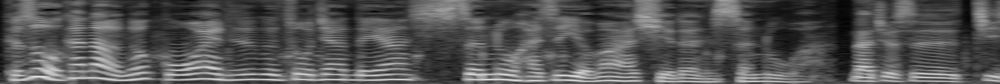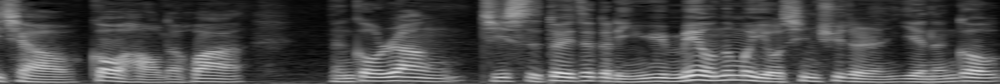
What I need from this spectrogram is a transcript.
可是我看到很多国外的这个作家，人家深入还是有办法写的很深入啊。那就是技巧够好的话。”能够让即使对这个领域没有那么有兴趣的人，也能够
